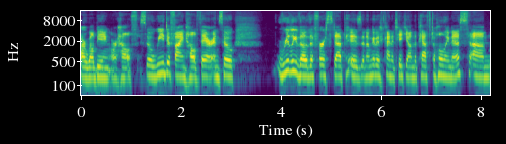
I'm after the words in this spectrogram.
our well-being or health so we define health there and so really though the first step is and i'm going to kind of take you on the path to holiness um,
